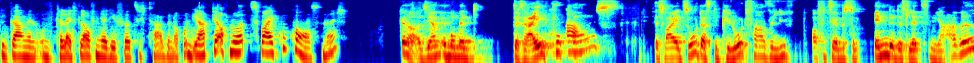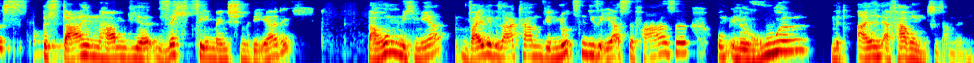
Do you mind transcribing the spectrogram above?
gegangen und vielleicht laufen ja die 40 Tage noch. Und ihr habt ja auch nur zwei Kokons, nicht? Genau, also wir haben im Moment drei Kokons. Ah. Es war jetzt so, dass die Pilotphase lief offiziell bis zum Ende des letzten Jahres. Bis dahin haben wir 16 Menschen beerdigt. Warum nicht mehr? Weil wir gesagt haben, wir nutzen diese erste Phase, um in Ruhe mit allen Erfahrungen zu sammeln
